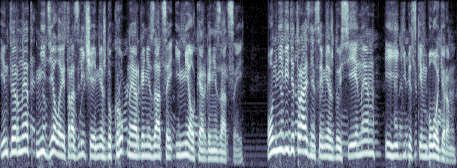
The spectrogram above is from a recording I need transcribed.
Интернет не делает различия между крупной организацией и мелкой организацией. Он не видит разницы между CNN и египетским блогером.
